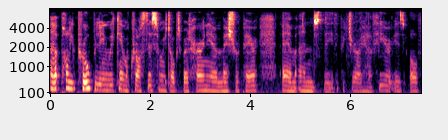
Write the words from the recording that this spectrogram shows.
Uh, polypropylene, we came across this when we talked about hernia mesh repair um, and the, the picture I have here is of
